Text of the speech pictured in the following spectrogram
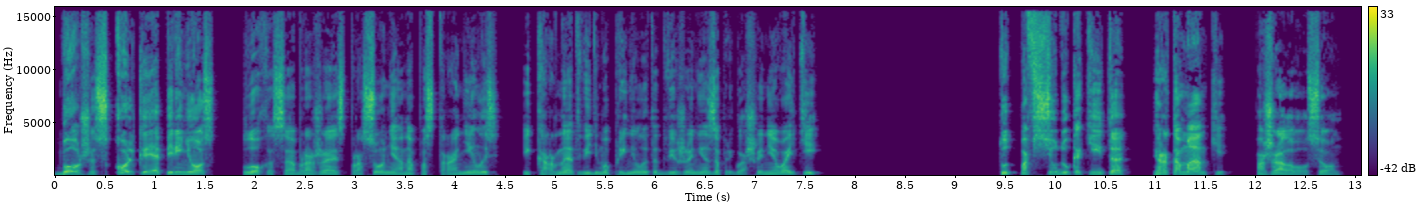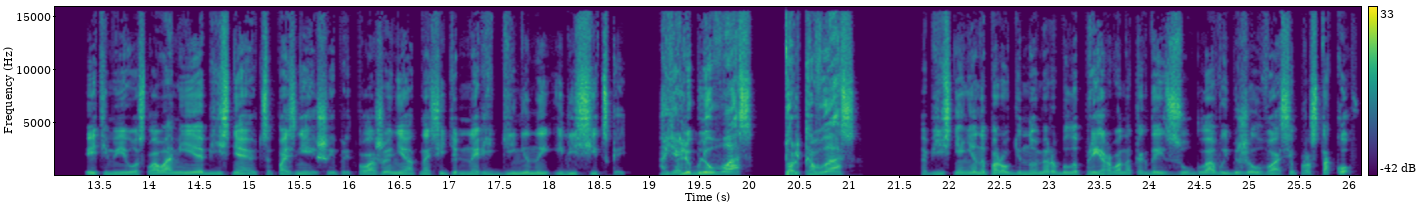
Боже, сколько я перенес! Плохо соображая с просони, она посторонилась, и Корнет, видимо, принял это движение за приглашение войти. «Тут повсюду какие-то эртаманки!» — пожаловался он. Этими его словами и объясняются позднейшие предположения относительно Регининой и Лисицкой. «А я люблю вас! Только вас!» Объяснение на пороге номера было прервано, когда из-за угла выбежал Вася Простаков.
